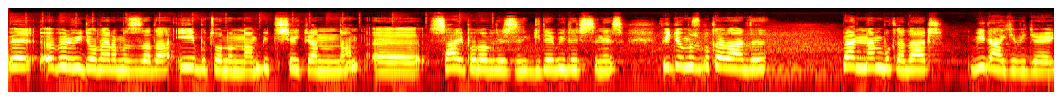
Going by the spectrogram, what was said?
Ve öbür videolarımızda da i butonundan, bitiş ekranından e, sahip olabilirsiniz, gidebilirsiniz. Videomuz bu kadardı. Benden bu kadar. Bir dahaki videoya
